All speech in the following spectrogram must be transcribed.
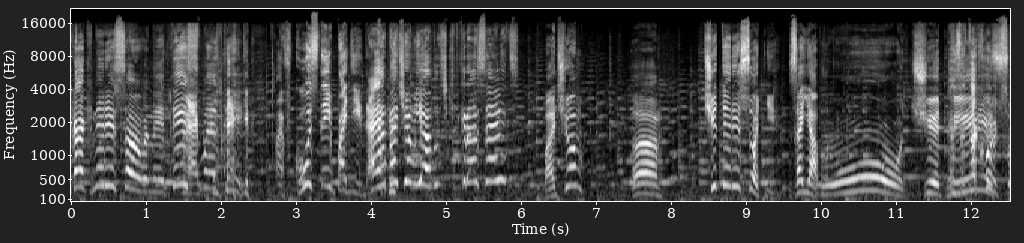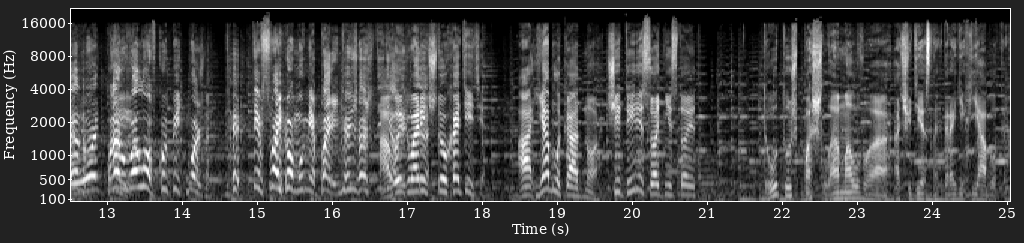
как нарисованные, ты смотри. Вкусный поди, да? А почем яблочки красавец? Почем? А, четыре сотни за яблоко. О, четыре сотни. Пару валов купить можно. Ты в своем уме, парень, ну что ж ты А вы говорите, что хотите. А яблоко одно четыре сотни стоит. Тут уж пошла молва о чудесных дорогих яблоках.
